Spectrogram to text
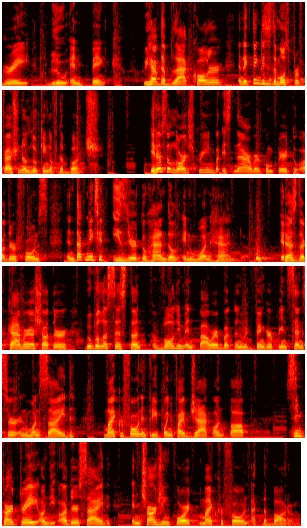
gray, blue, and pink. We have the black color and I think this is the most professional looking of the bunch. It has a large screen but is narrower compared to other phones and that makes it easier to handle in one hand. It has the camera shutter, Google Assistant, volume and power button with fingerprint sensor on one side, microphone and 3.5 jack on top, SIM card tray on the other side, and charging port microphone at the bottom.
